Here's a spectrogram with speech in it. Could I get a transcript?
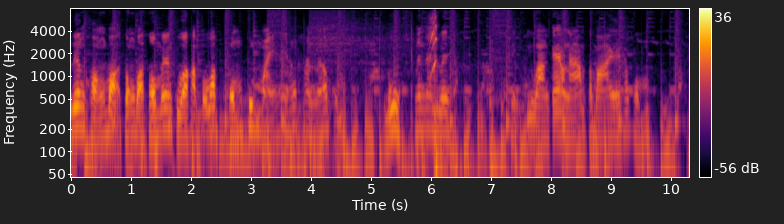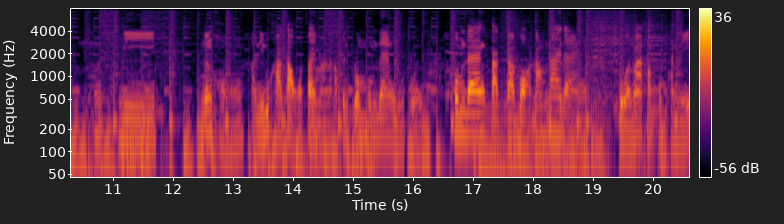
เรื่องของเบาะทรงเบาะโซมไม่ต้องกลัวครับ เพราะว่าผมคุ้มใหม่ให้ คันนะครับผมดูแน่นๆไปเลยนี่ที่วางแก้วน้ำสบายเลยครับผม มีเรื่องของอันนี้ลูกค้าเก่าเขาใส่มานะครับ เป็นกลมพรมแดงโอ้โหสวยพรมแดงตัดกับเบาะดำได้แดงสวยมากครับ ผมคันนี้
